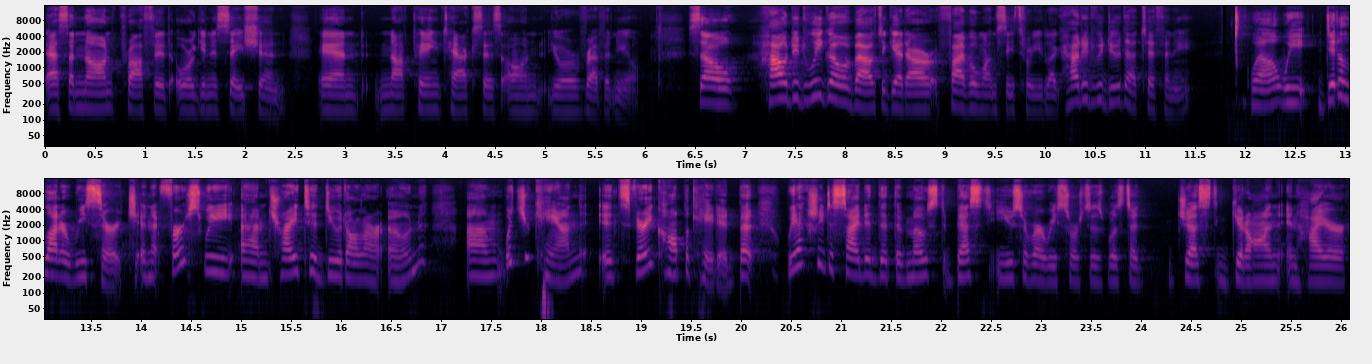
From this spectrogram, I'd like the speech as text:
as a non-profit organization and not paying taxes on your revenue. So, how did we go about to get our 501c3? Like, how did we do that, Tiffany? Well, we did a lot of research, and at first we um, tried to do it on our own, um, which you can. It's very complicated, but we actually decided that the most best use of our resources was to just get on and hire.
